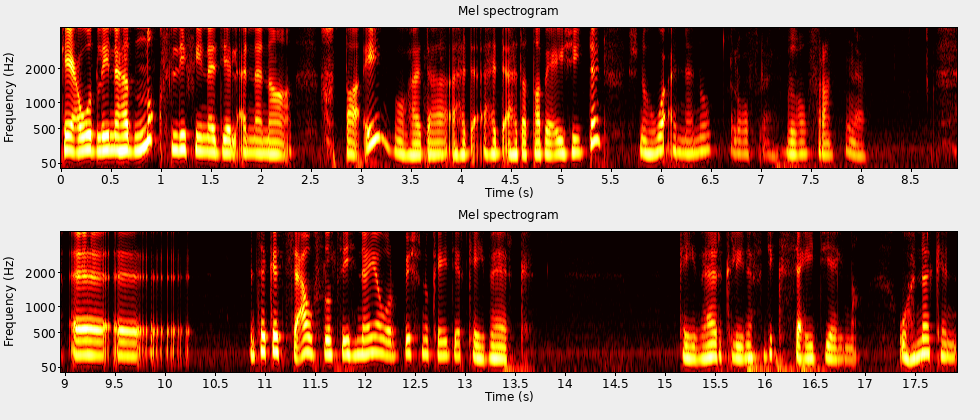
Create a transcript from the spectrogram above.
كيعوض لنا هذا النقص اللي فينا ديال أننا خطائين وهذا هذا هذا هذا طبيعي جدا. شنو هو أننا الغفران. بالغفران نعم. آه آه أنت كتسعى وصلتي هنايا وربي شنو كيدير؟ كيبارك. كيبارك لينا في ديك السعي ديالنا. وهنا كان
